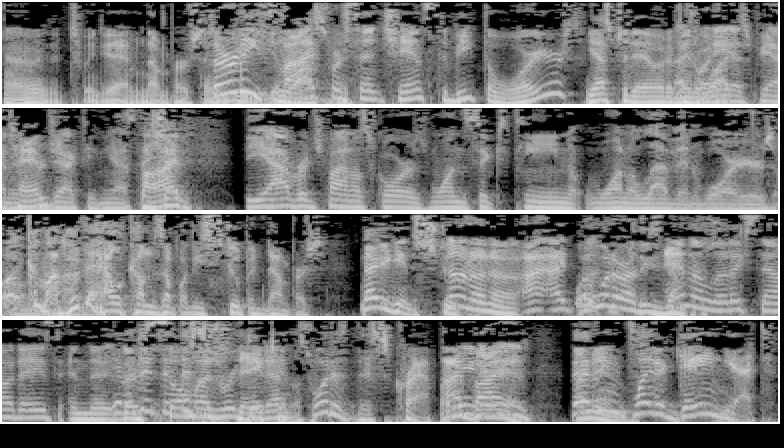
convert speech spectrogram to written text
Uh, between them numbers, and you- you Thirty-five lost me. percent chance to beat the Warriors. Yesterday it would have That's been what, what? ESPN 10? is projecting. Yes, they Five? said the average final score is 116, 111 Warriors. Well, come on, who the hell comes up with these stupid numbers? Now you're getting stupid. No, no, no. I, I, What- what are these numbers? analytics nowadays? And there, Yeah, there's this, so this much is ridiculous. data. What is this crap? I mean, buy they- it. They I haven't mean- even played a game yet.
